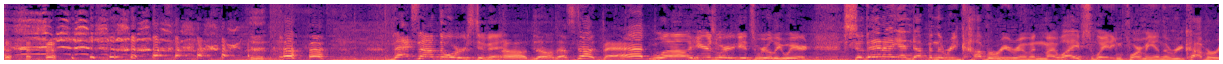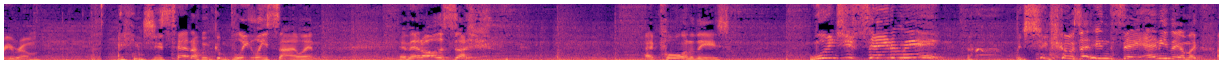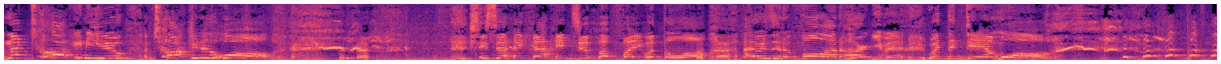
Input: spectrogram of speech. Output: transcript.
That's not the worst of it. Oh no, that's not bad. Well, here's where it gets really weird. So then I end up in the recovery room, and my wife's waiting for me in the recovery room. And she said I'm completely silent, and then all of a sudden, I pull one of these. What'd you say to me? And she goes, I didn't say anything. I'm like, I'm not talking to you. I'm talking to the wall. she said I got into a fight with the wall. I was in a full on argument with the damn wall.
